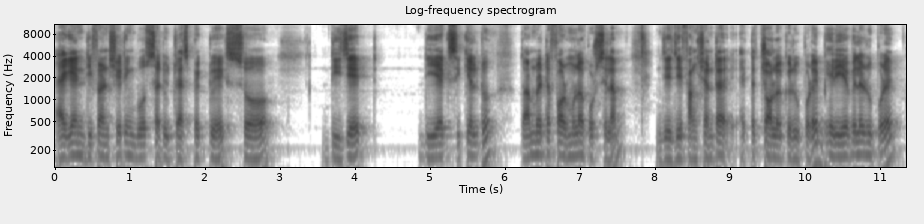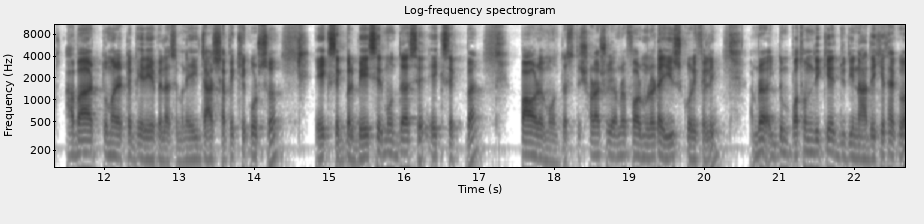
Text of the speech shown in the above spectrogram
again differentiating both side with respect to x so dz dx equal to তো আমরা একটা ফর্মুলা পড়ছিলাম যে যে ফাংশনটা একটা চলকের উপরে, ভেরিয়েবলের উপরে, আবার তোমার একটা ভেরিয়েবল আছে মানে এই যার সাপেক্ষে করছ এক্স একবার বেসের মধ্যে আছে এক্স একবার পাওয়ারের মধ্যে আছে। তো সরাসরি আমরা ফর্মুলাটা ইউজ করে ফেলি। আমরা একদম প্রথম দিকে যদি না দেখে থাকো,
